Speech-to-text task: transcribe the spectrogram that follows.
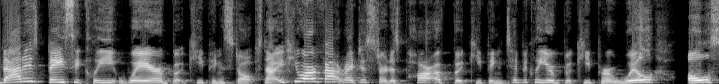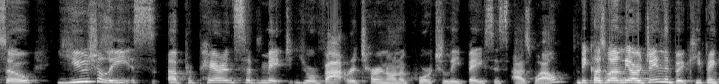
that is basically where bookkeeping stops. Now, if you are VAT registered as part of bookkeeping, typically your bookkeeper will also usually uh, prepare and submit your VAT return on a quarterly basis as well. Because when they are doing the bookkeeping,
